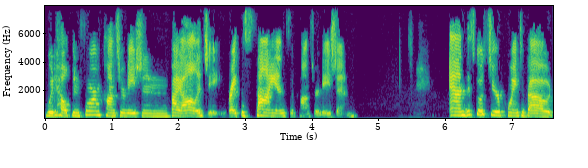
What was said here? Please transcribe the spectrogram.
would help inform conservation biology right? The science of conservation and this goes to your point about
